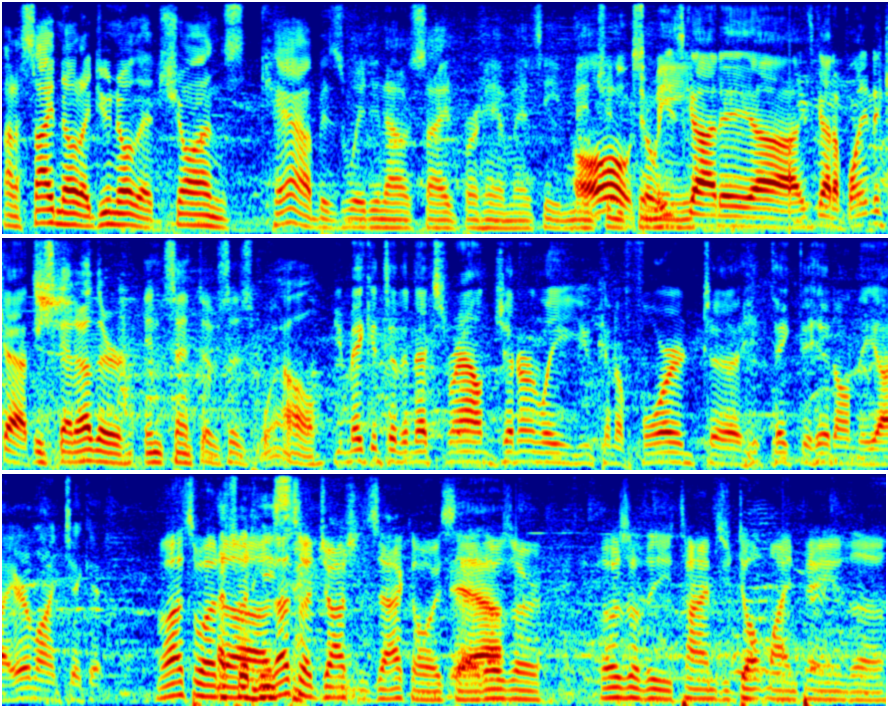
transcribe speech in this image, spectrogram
On a side note, I do know that Sean's cab is waiting outside for him, as he mentioned Oh, to so me. he's got a uh, he's got a plane to catch. He's got other incentives as well. you make it to the next round, generally you can afford to hit, take the hit on the uh, airline ticket. Well, that's what That's uh, what that's what Josh and Zach always say. Yeah. Those are those are the times you don't mind paying the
